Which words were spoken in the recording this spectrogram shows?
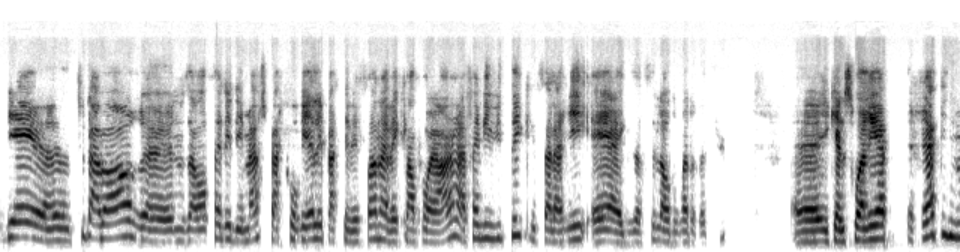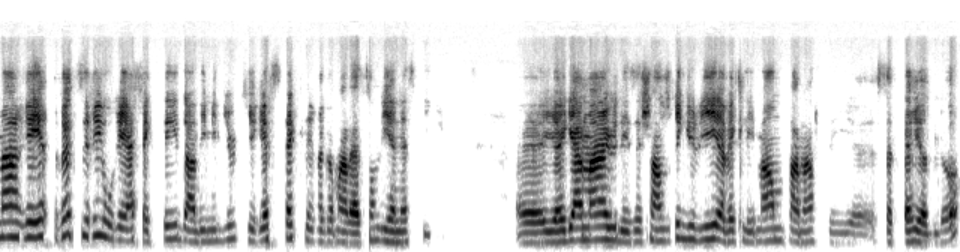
Bien, tout d'abord, nous avons fait des démarches par courriel et par téléphone avec l'employeur afin d'éviter que les salariés aient à exercer leur droit de refus. Euh, et qu'elle soit rapidement retirée ou réaffectée dans des milieux qui respectent les recommandations de l'INSPQ. Euh, il y a également eu des échanges réguliers avec les membres pendant euh, cette période-là.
